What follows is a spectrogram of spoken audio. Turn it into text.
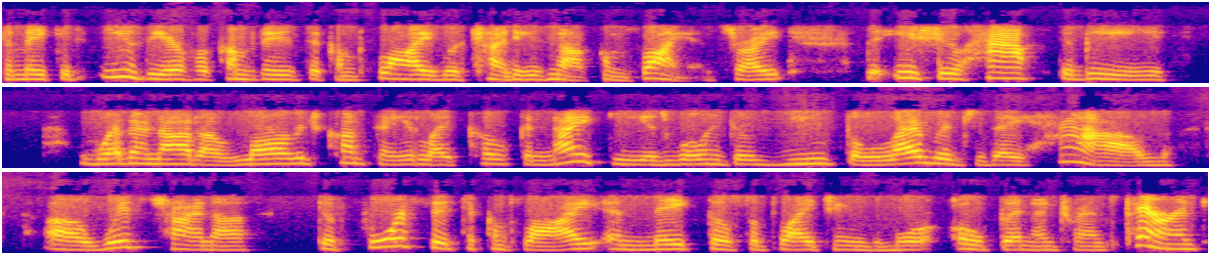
to make it easier for companies to comply with Chinese non-compliance, right? The issue has to be whether or not a large company like Coke and Nike is willing to use the leverage they have uh, with China to force it to comply and make those supply chains more open and transparent,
